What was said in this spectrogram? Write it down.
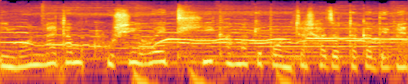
ইমন ম্যাডাম খুশি হয়ে ঠিক আমাকে পঞ্চাশ হাজার টাকা দেবেন।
